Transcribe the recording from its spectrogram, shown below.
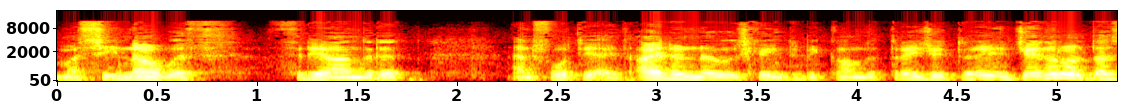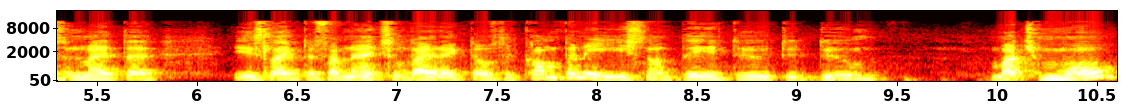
Masina with 348. I don't know who's going to become the Treasurer General, doesn't matter He's like the financial director of the company. He's not there to, to do much more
